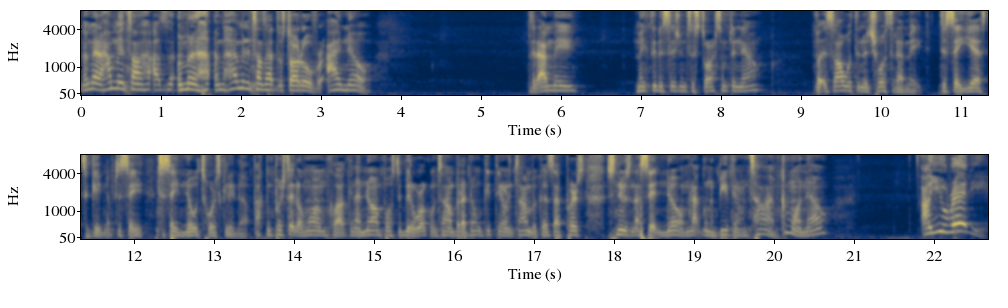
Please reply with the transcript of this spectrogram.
No matter how many times, I, gonna, how many times I have to start over, I know that I may make the decision to start something now but it's all within the choice that I make to say yes to getting up, to say to say no towards getting up. I can push that alarm clock, and I know I'm supposed to be to work on time, but I don't get there on time because I pressed snooze and I said no, I'm not going to be there on time. Come on now, are you ready?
